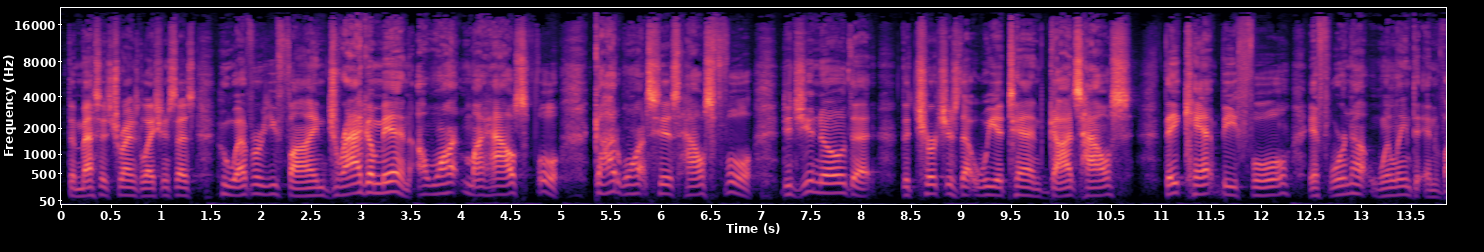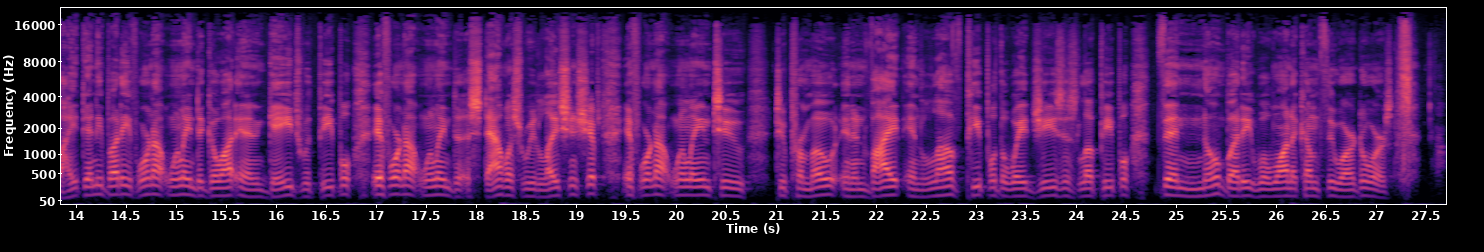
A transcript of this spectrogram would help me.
The message translation says, Whoever you find, drag them in. I want my house full. God wants his house full. Did you know that the churches that we attend, God's house, they can't be full if we're not willing to invite anybody, if we're not willing to go out and engage with people, if we're not willing to establish relationships, if we're not willing to, to promote and invite and love people the way Jesus loved people, then nobody will want to come through our doors.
